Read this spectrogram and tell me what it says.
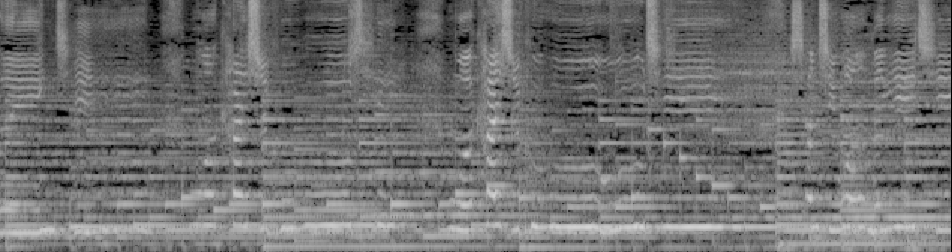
的印记。我开始哭泣，我开始哭。想起我们一起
